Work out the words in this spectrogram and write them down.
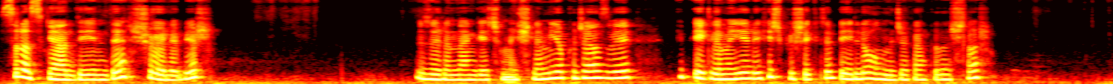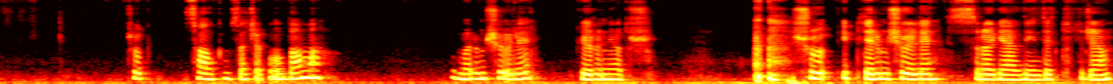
Sırası geldiğinde şöyle bir üzerinden geçme işlemi yapacağız ve ip ekleme yeri hiçbir şekilde belli olmayacak arkadaşlar. Çok salkım saçak oldu ama umarım şöyle görünüyordur. Şu iplerimi şöyle sıra geldiğinde tutacağım.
